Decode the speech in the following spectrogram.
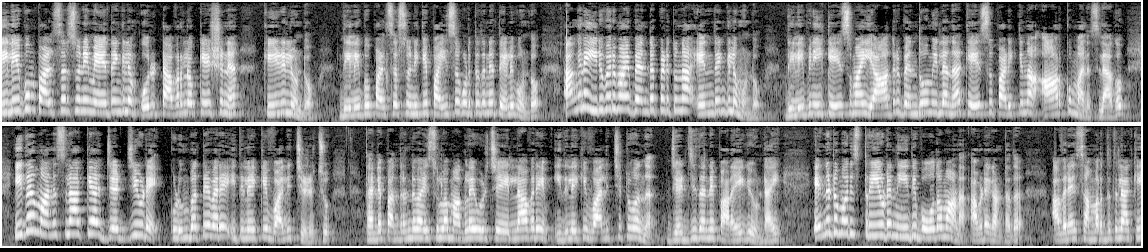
ദിലീപും പൾസർ സുനിയും ഏതെങ്കിലും ഒരു ടവർ ലൊക്കേഷന് കീഴിലുണ്ടോ? ദിലീപ് പൾസർ സുനിക്ക് പൈസ കൊടുത്തതിന് തെളിവുണ്ടോ? അങ്ങനെ ഇരുവരുമായി ബന്ധപ്പെടുത്തുന്ന എന്തെങ്കിലും ഉണ്ടോ ദിലീപിന് ഈ കേസുമായി യാതൊരു ബന്ധവുമില്ലെന്ന് കേസ് പഠിക്കുന്ന ആർക്കും മനസ്സിലാകും. ഇത് മനസ്സിലാക്കിയ ജഡ്ജിയുടെ കുടുംബത്തെ വരെ ഇതിലേക്ക് വലിച്ചിഴച്ചു. തന്റെ പന്ത്രണ്ട് വയസ്സുള്ള മകളെ ഒഴിച്ച് എല്ലാവരെയും ഇതിലേക്ക് വലിച്ചിട്ടുവെന്ന് ജഡ്ജി തന്നെ പറയുകയുണ്ടായി. എന്നിട്ടും ഒരു സ്ത്രീയുടെ നീതിബോധമാണ് അവിടെ കണ്ടത്. അവരെ സമ്മർദ്ദത്തിലാക്കി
